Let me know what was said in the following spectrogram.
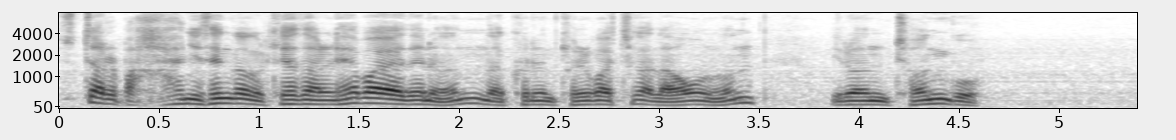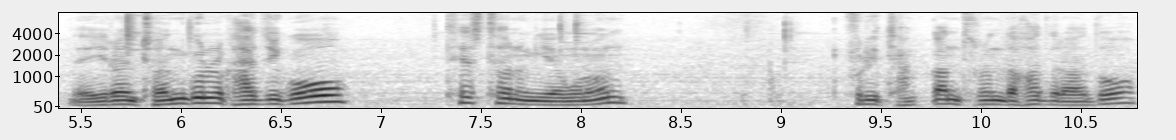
숫자를 많이 생각을 계산을 해봐야 되는 그런 결과치가 나오는 이런 전구 네, 이런 전구를 가지고 테스트하는 경우는 불이 잠깐 들어온다 하더라도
